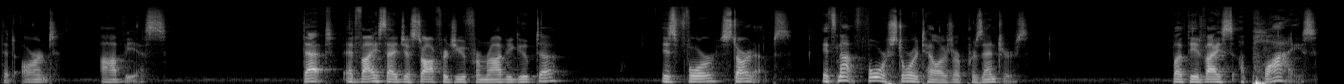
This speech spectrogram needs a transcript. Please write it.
that aren't obvious. That advice I just offered you from Ravi Gupta is for startups. It's not for storytellers or presenters. But the advice applies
